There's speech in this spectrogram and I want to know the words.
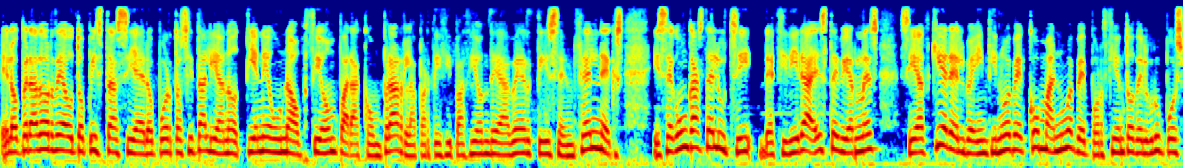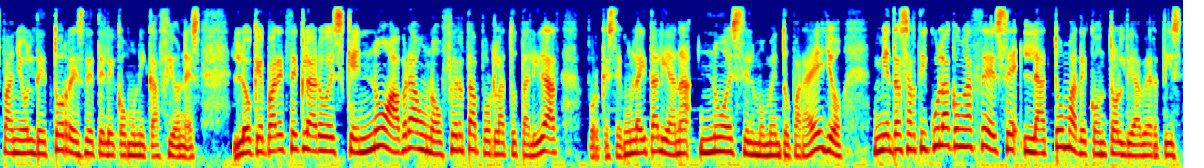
El operador de autopistas y aeropuertos italiano tiene una opción para comprar la participación de Avertis en Celnex y, según Castellucci, decidirá este viernes si adquiere el 29,9% del grupo español de torres de telecomunicaciones. Lo que parece claro es que no habrá una oferta por la totalidad, porque según la italiana no es el momento para ello, mientras articula con ACS la toma de control de Avertis.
